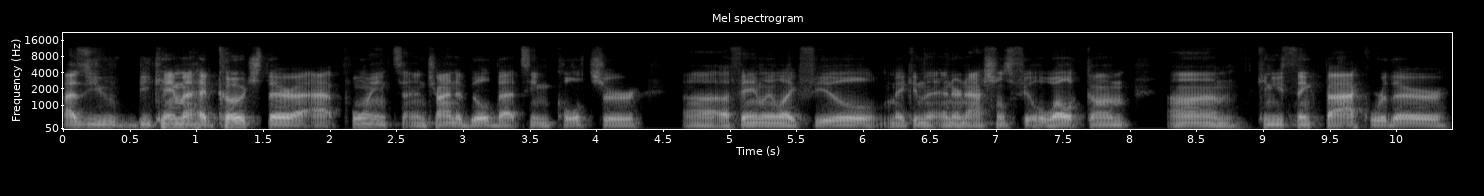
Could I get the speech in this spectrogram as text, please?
as you became a head coach there at Point and trying to build that team culture, uh, a family like feel, making the internationals feel welcome. Um, can you think back? Were there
